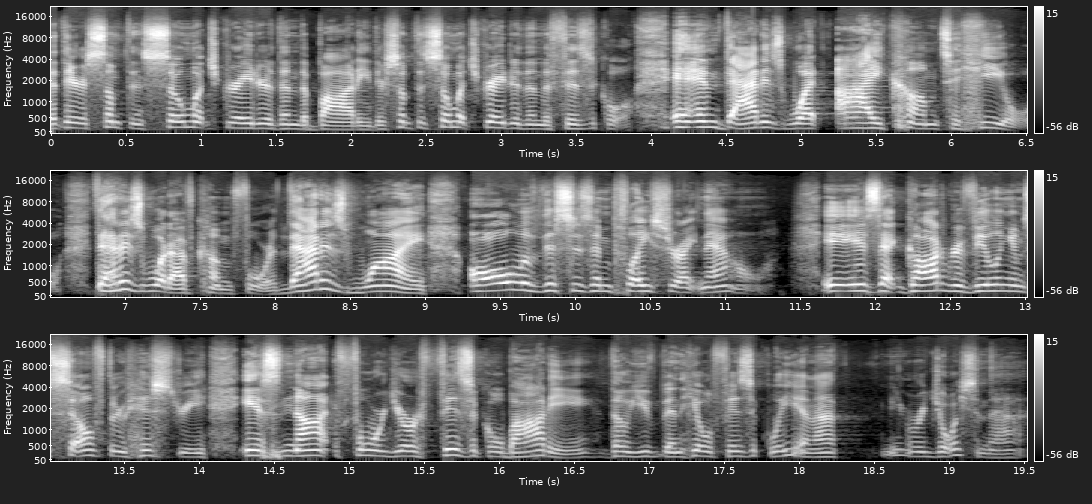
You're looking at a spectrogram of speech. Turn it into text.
that there is something so much greater than the body. There's something so much greater than the physical. And that is what I come to heal. That is what I've come for. That is why all of this is in place right now. Is that God revealing Himself through history is not for your physical body, though you've been healed physically, and I rejoice in that.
